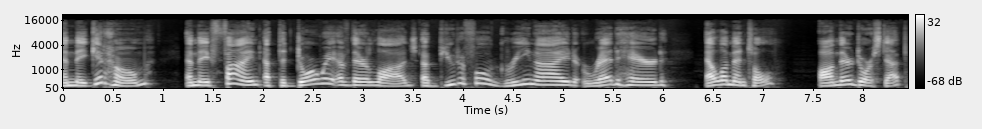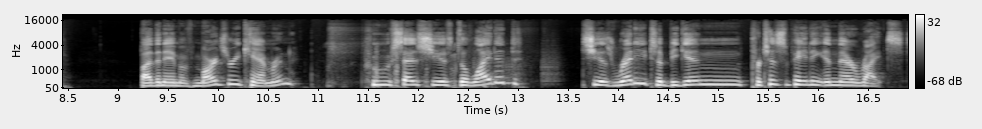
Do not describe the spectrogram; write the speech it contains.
And they get home and they find at the doorway of their lodge a beautiful green eyed, red haired elemental on their doorstep by the name of Marjorie Cameron, who says she is delighted, she is ready to begin participating in their rites.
